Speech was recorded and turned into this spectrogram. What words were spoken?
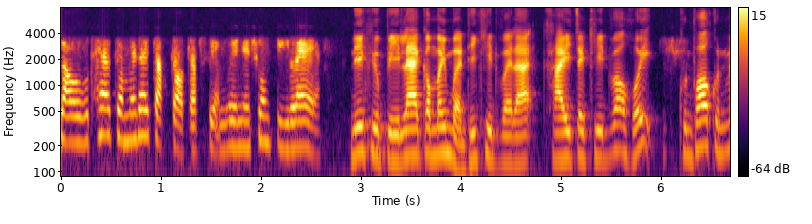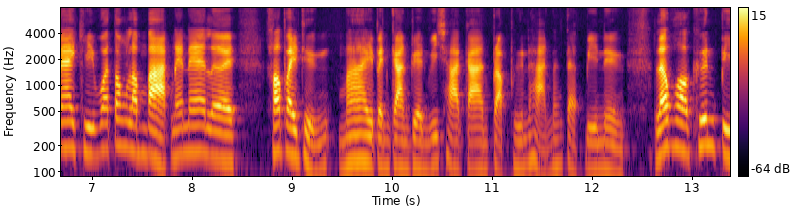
เราแทบจะไม่ได้จับจอบจับเสียงเลยในช่วงปีแรกนี่คือปีแรกก็ไม่เหมือนที่คิดไว้แล้ว ใครจะคิดว่าเฮ้ยคุณพ่อคุณแม่คิดว่าต้องลำบากแน่ ๆ เลย เข้าไปถึงไม่เป็นการเรียนวิชาการปรับพื้นฐานตั้งแต่ปีหนึ่งแล้วพอขึ้นปี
